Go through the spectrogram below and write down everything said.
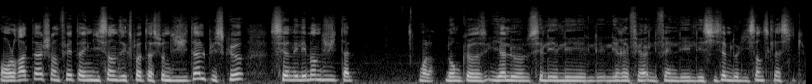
on le rattache en fait à une licence d'exploitation digitale puisque c'est un élément digital. Voilà, donc euh, il y a le, c'est les, les, les, les, systèmes de licence classiques.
